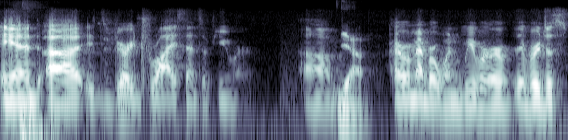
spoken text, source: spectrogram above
and uh, it's a very dry sense of humor. Um, Yeah. I remember when we were they were just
